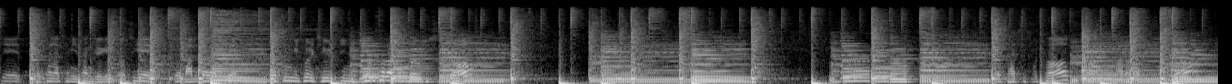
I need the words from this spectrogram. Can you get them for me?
씨의 대사가 참 인상적인데 어떻게 그 남자가 이렇게 멋진 미소를 지을 수 있는지 영상 한번 보여주시죠. 네, 좌측부터 바로 가주시죠.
